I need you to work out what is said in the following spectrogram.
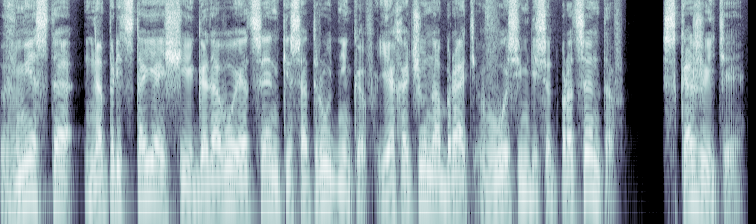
вместо «на предстоящей годовой оценке сотрудников я хочу набрать 80%», скажите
